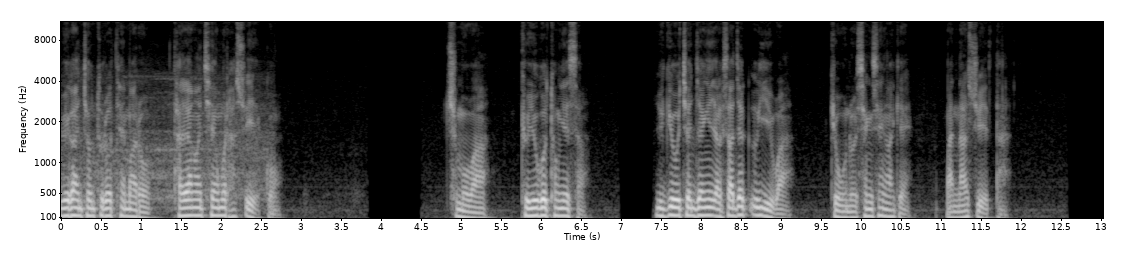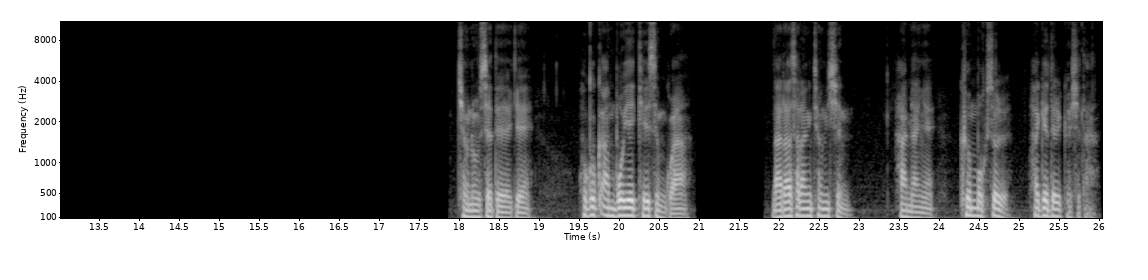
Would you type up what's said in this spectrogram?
외관 전투를 테마로 다양한 체험을 할 수 있고 추모와 교육을 통해서 6.25 전쟁의 역사적 의의와 교훈을 생생하게 만날 수 있다. 전후 세대에게 호국 안보의 계승과 나라 사랑 정신, 함양의 큰 몫을 하게 될 것이다.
